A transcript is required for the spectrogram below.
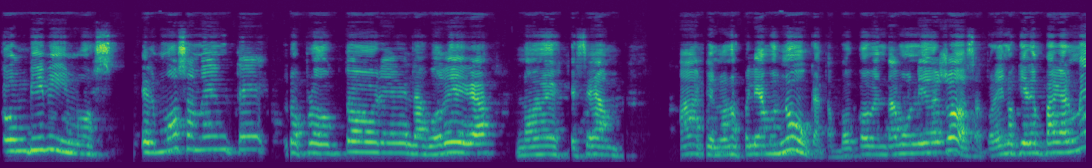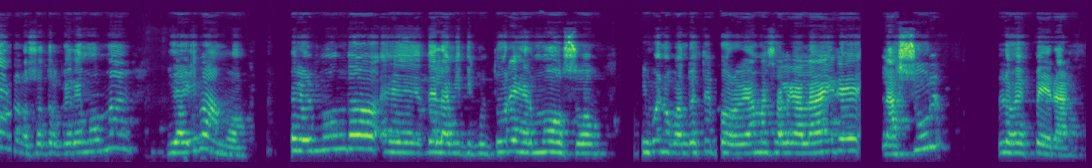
convivimos hermosamente los productores, las bodegas, no es que sean Ah, que no nos peleamos nunca, tampoco vendamos un nido de rosa, por ahí no quieren pagar menos, nosotros queremos más, y ahí vamos. Pero el mundo eh, de la viticultura es hermoso, y bueno, cuando este programa salga al aire, la Azul los espera,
